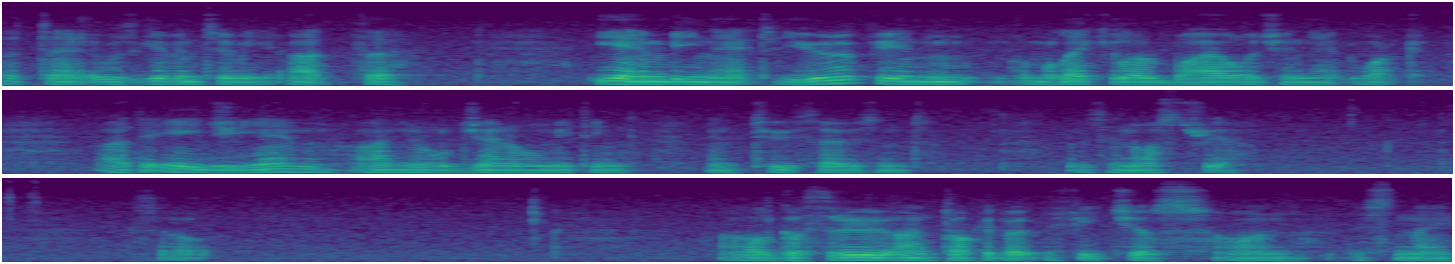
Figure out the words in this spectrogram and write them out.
that uh, it was given to me at the EMBNet, European Molecular Biology Network, at the AGM Annual General Meeting in 2000. It was in Austria. So I'll go through and talk about the features on this knife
